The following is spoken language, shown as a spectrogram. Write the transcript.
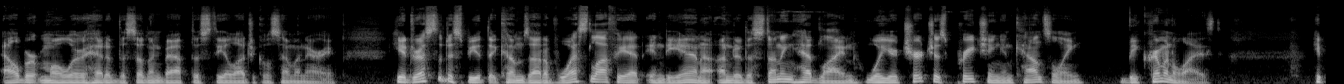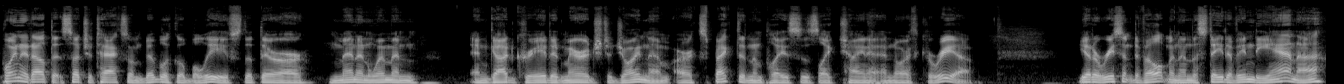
Albert Mohler, head of the Southern Baptist Theological Seminary. He addressed the dispute that comes out of West Lafayette, Indiana, under the stunning headline Will Your Church's Preaching and Counseling Be Criminalized? He pointed out that such attacks on biblical beliefs that there are men and women and God created marriage to join them are expected in places like China and North Korea. Yet a recent development in the state of Indiana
